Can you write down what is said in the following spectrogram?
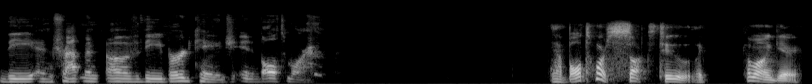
the entrapment of the birdcage in Baltimore. Yeah, Baltimore sucks too. Like, come on, Gary.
